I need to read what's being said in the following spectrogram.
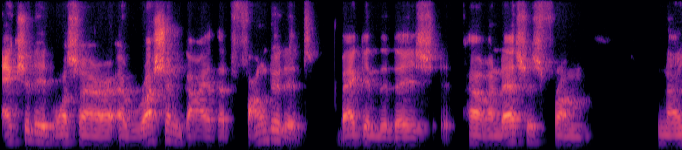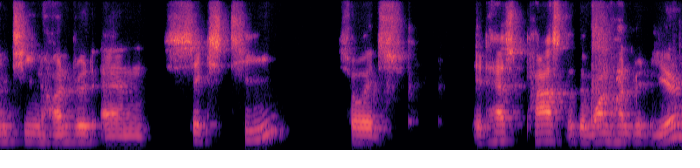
actually, it was a, a, Russian guy that founded it back in the days. Caran d'Ache is from 1916. So it's it has passed the 100 year.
